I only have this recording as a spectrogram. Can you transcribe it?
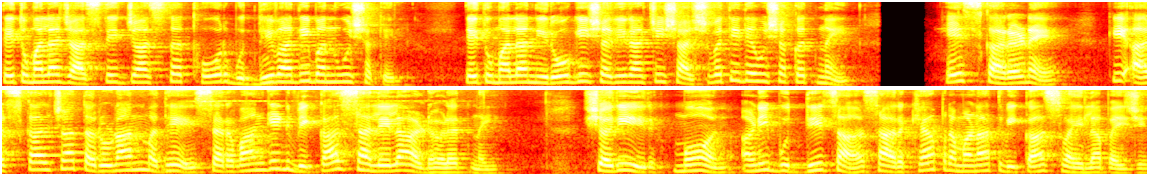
ते तुम्हाला जास्तीत जास्त थोर बुद्धिवादी बनवू शकेल. ते तुम्हाला निरोगी शरीराची शाश्वती देऊ शकत नाही. हेच कारण आहे की आजकालच्या तरुणांमध्ये सर्वांगीण विकास झालेला आढळत नाही. शरीर मन आणि बुद्धीचा सारख्या प्रमाणात विकास व्हायला पाहिजे.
